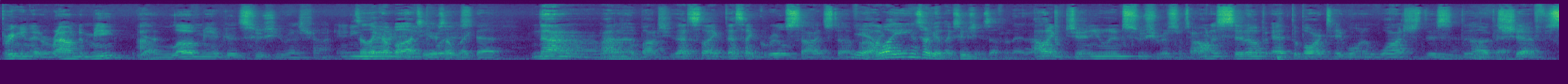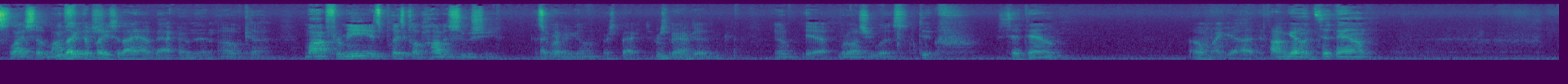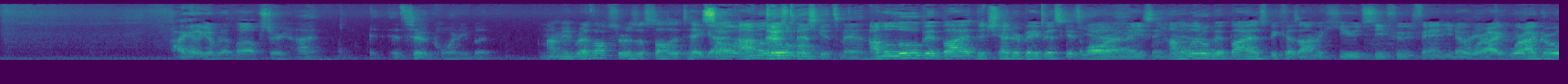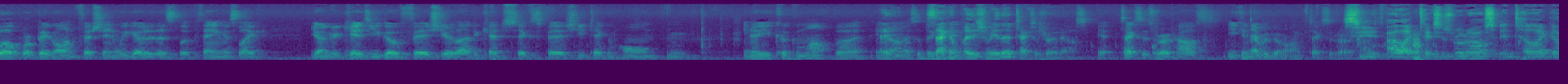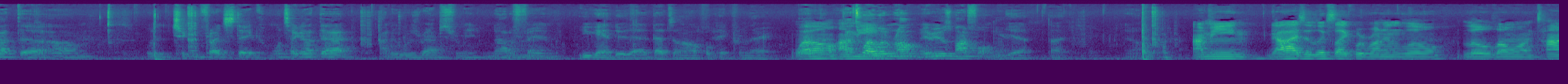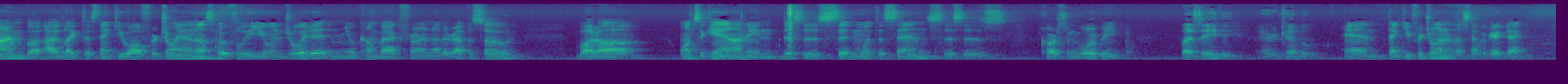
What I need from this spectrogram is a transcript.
Bringing it around to me, I love me a good sushi restaurant. Anywhere, So like any hibachi or something like that. No, no, no, no, not a Uh, hibachi. That's like that's like grill side stuff. Yeah. Like, well, you can still get like sushi and stuff from there. Though. I like genuine sushi restaurants. I want to sit up at the bar table and watch this the, Oh, okay. the chef slice up my fish. you like the place that I have back home then. Okay, my for me, it's a place called Hana Sushi. That's where Okay. we're going. Respect. It's very good. Yeah. What about you, Wes? Dude, sit down. Oh my god. If I'm going sit down, I gotta go Red Lobster. I, it's so corny, but I mean, Red Lobster is a solid take. Solid. I, I'm a those little. biscuits, man. I'm a little bit biased. The Cheddar Bay biscuits are Yeah, amazing. I'm a little bit biased because I'm a huge seafood fan. You know, I where I where I grow up, we're big on fishing. We go to this thing. It's like younger kids. You go fish. You're allowed to catch six fish. You take them home. And, you know, you cook them up. But you Hey, know, it's a big Second thing. place for me though, Texas Roadhouse. Yeah, Texas Roadhouse. You can never go wrong with Texas Roadhouse. See, I like Texas Roadhouse until I got the um, what is it, chicken fried steak. Once I got that, I knew it was wraps for me. Not a fan. You can't do that. That's an awful pick from there. well, I that's mean, why I went wrong. Maybe it was my fault. Yeah. I- You know. I mean, guys, it looks like we're running a little little low on time, but I'd like to thank you all for joining us. Hopefully you enjoyed it and you'll come back for another episode. But uh once again, I mean, this is Sitting with the Sens. This is Carson Gorby, Wes Athey. Aaron Kendall. and thank you for joining us. Have a great day.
